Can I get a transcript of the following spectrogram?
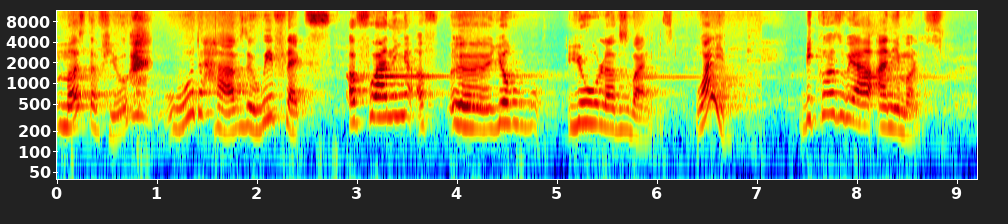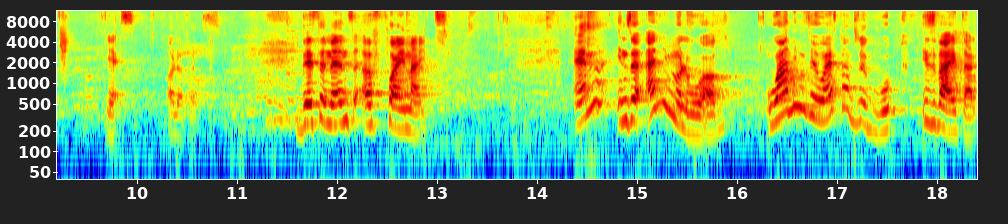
most of you would have the reflex of warning of uh, your, your loved ones. Why? Because we are animals. Yes, all of us. Descendants of primates. And in the animal world, warning the rest of the group is vital.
